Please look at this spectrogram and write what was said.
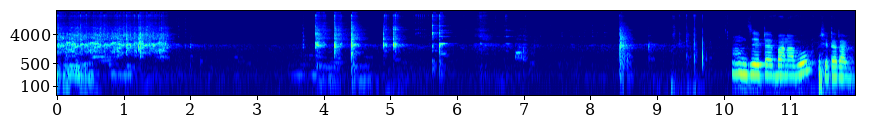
উম, যেটা বানাবো সেটা রাখব।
